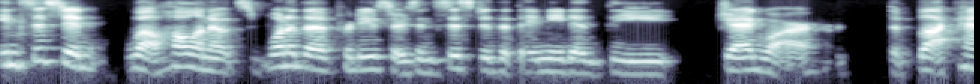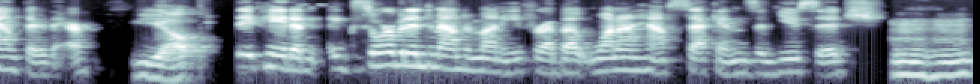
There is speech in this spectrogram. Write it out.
insisted well hall and oates one of the producers insisted that they needed the jaguar the black panther there Yep. They paid an exorbitant amount of money for about one and a half seconds of usage. Mm-hmm.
